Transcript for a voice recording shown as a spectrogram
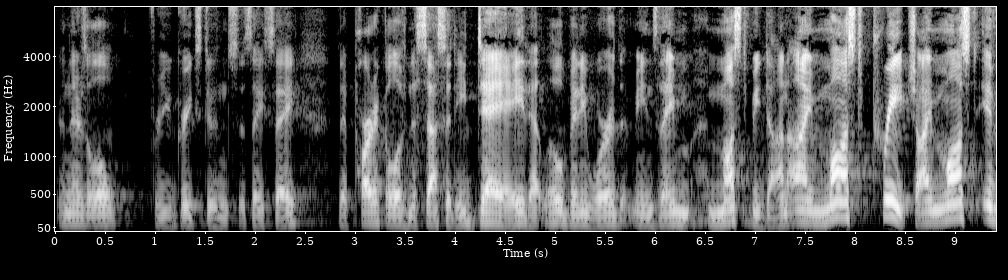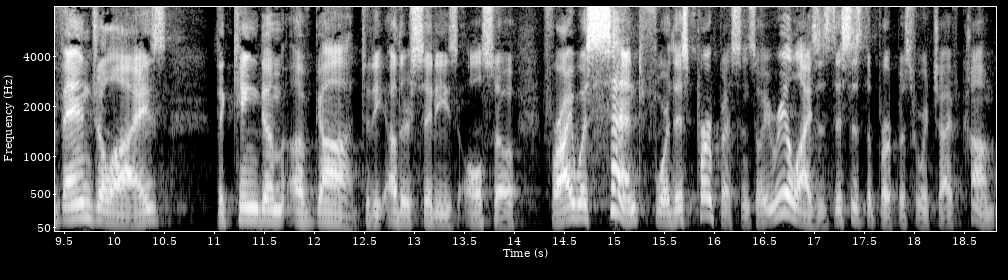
and there's a little, for you Greek students, as they say, the particle of necessity, dei, that little bitty word that means they must be done. I must preach, I must evangelize the kingdom of God to the other cities also, for I was sent for this purpose. And so he realizes this is the purpose for which I've come,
